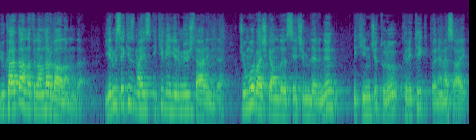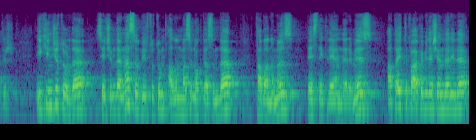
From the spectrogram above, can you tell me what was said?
Yukarıda anlatılanlar bağlamında 28 Mayıs 2023 tarihinde Cumhurbaşkanlığı seçimlerinin ikinci turu kritik öneme sahiptir. İkinci turda seçimde nasıl bir tutum alınması noktasında tabanımız, destekleyenlerimiz, Ata İttifakı bileşenleriyle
